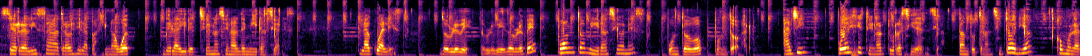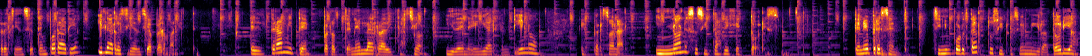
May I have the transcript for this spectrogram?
se realiza a través de la página web de la Dirección Nacional de Migraciones, la cual es www.migraciones.gov.ar. Allí puedes gestionar tu residencia, tanto transitoria como la residencia temporaria y la residencia permanente. El trámite para obtener la erradicación y DNI argentino es personal y no necesitas de gestores. Tené presente, sin importar tu situación migratoria,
